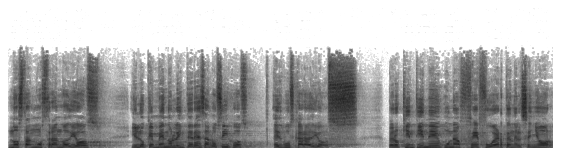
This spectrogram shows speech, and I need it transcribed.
no están mostrando a Dios y lo que menos le interesa a los hijos es buscar a Dios. Pero quien tiene una fe fuerte en el Señor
